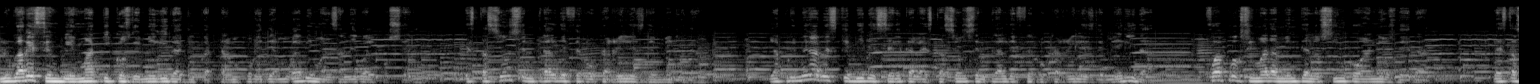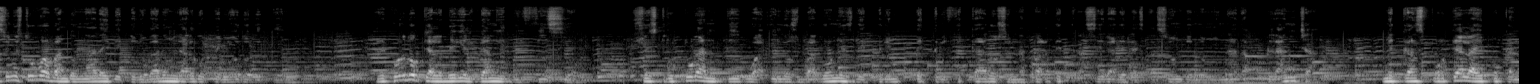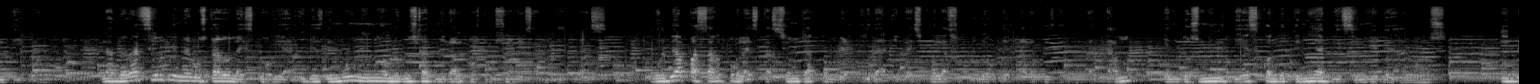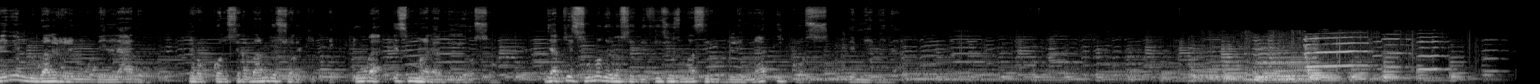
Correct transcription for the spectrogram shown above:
Lugares emblemáticos de Mérida, Yucatán, por Ediamurabi Manzanero Alcocer, Estación Central de Ferrocarriles de Mérida. La primera vez que vi de cerca la Estación Central de Ferrocarriles de Mérida fue aproximadamente a los 5 años de edad. La estación estuvo abandonada y deteriorada un largo periodo de tiempo. Recuerdo que al ver el gran edificio, su estructura antigua y los vagones de tren petrificados en la parte trasera de la estación denominada plancha, me transporté a la época antigua. La verdad siempre me ha gustado la historia y desde muy niño me gusta admirar construcciones antiguas. Volví a pasar por la estación ya convertida en la Escuela Superior de Artes de Yucatán en 2010 cuando tenía 19 años y ver el lugar remodelado pero conservando su arquitectura es maravilloso ya que es uno de los edificios más emblemáticos de Mérida.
